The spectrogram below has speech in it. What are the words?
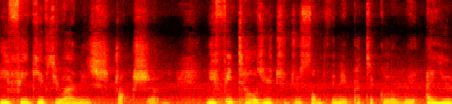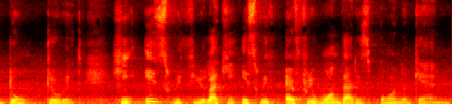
if He gives you an instruction, if He tells you to do something a particular way and you don't do it, He is with you like He is with everyone that is born again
